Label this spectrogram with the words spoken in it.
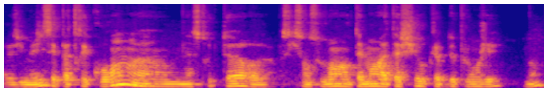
Euh, j'imagine c'est pas très courant un instructeur euh, parce qu'ils sont souvent tellement attachés au club de plongée, non?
